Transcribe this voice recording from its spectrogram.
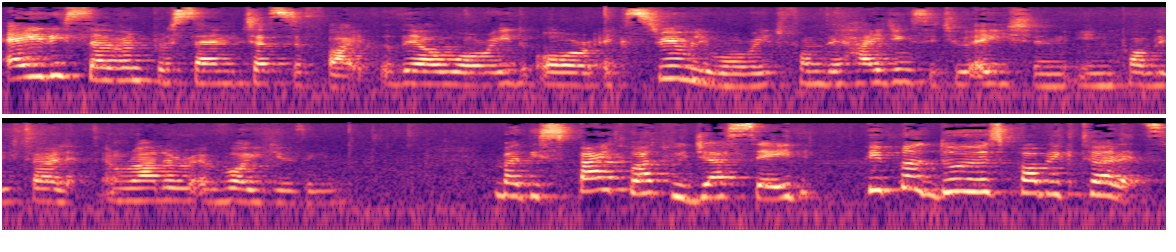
87% testified that they are worried or extremely worried from the hygiene situation in public toilets and rather avoid using it. But despite what we just said, people do use public toilets,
